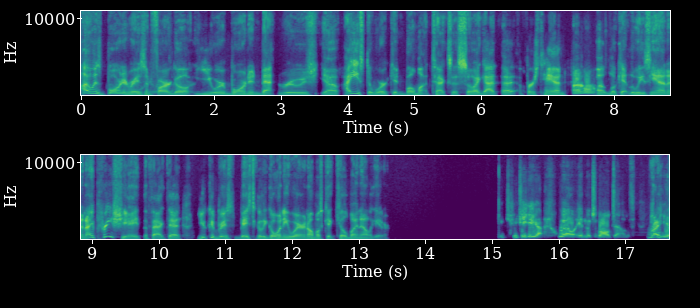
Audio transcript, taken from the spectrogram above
I was born and raised in Fargo. You were born in Baton Rouge. Yeah, I used to work in Beaumont, Texas, so I got a firsthand Uh, uh, look at Louisiana, and I appreciate the fact that you could basically go anywhere and almost get killed by an alligator. yeah, well, in the small towns, right? Yeah.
